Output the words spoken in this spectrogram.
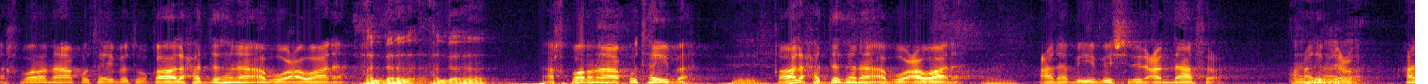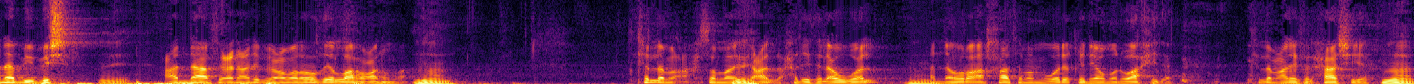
أخبرنا قتيبة قال حدثنا أبو عوانة. حدثنا حدثنا. أخبرنا قتيبة إيه. قال حدثنا أبو عوانة عن أبي بشر عن نافع. عن عن ابن عن أبي بشر. إيه. عن نافع عن ابن عمر رضي الله عنهما. نعم. تكلم أحسن الله إيه. على الحديث الأول أنه رأى خاتما من ورق يوما واحدا. تكلم عليه في الحاشية. نعم.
